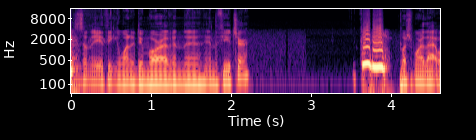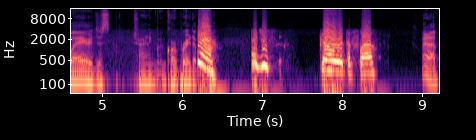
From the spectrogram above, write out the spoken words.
Is something you think you want to do more of in the in the future? maybe. Push more that way, or just trying to incorporate it Yeah. more? I just go with the flow. Right on.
